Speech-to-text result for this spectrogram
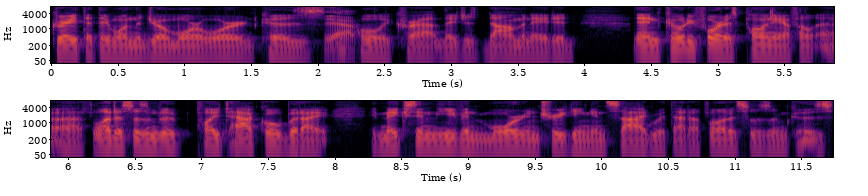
Great that they won the Joe Moore Award because yeah. holy crap, they just dominated. And Cody Ford has plenty of athleticism to play tackle, but I it makes him even more intriguing inside with that athleticism because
